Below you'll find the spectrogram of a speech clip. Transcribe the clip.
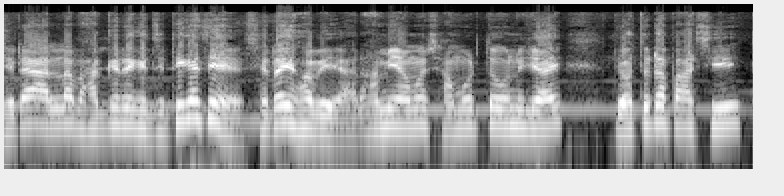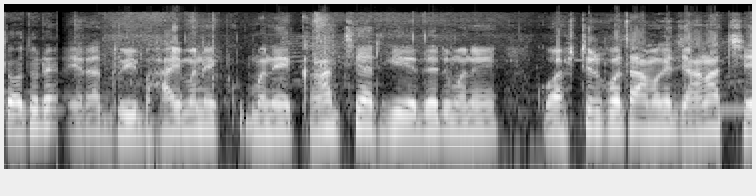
যেটা আল্লাহ ভাগ্যে রেখেছে, ঠিক আছে? সেটাই হবে। আর আমি আমার সামর্থ্য অনুযায়ী যতটা পারছি, ততটা এরা দুই ভাই মানে মানে কাঁদছে আর কি, এদের মানে কষ্টের কথা আমাকে জানাচ্ছে।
